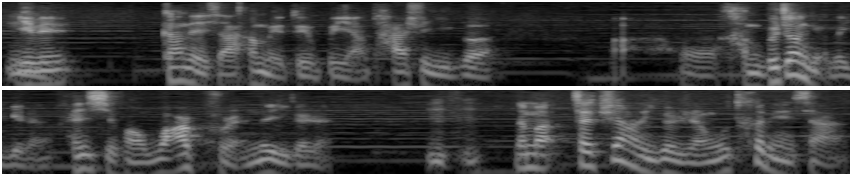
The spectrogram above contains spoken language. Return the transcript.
嗯因为钢铁侠和美队不一样，他是一个啊呃很不正经的一个人，很喜欢挖苦人的一个人。嗯哼那么在这样的一个人物特点下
